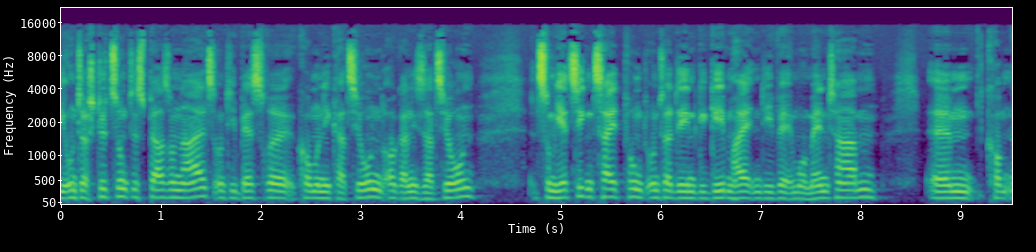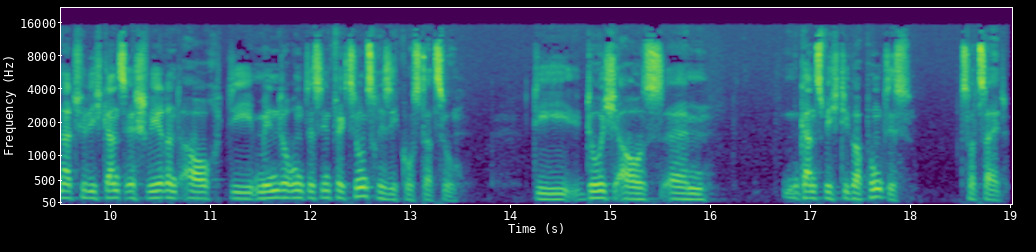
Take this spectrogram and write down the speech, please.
die Unterstützung des Personals und die bessere Kommunikation und Organisation. Zum jetzigen Zeitpunkt unter den Gegebenheiten, die wir im Moment haben, ähm, kommt natürlich ganz erschwerend auch die Minderung des Infektionsrisikos dazu, die durchaus ähm, ein ganz wichtiger Punkt ist zurzeit.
